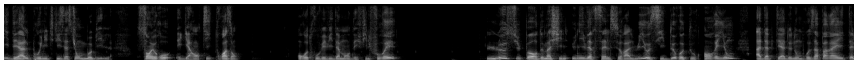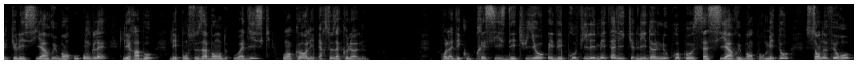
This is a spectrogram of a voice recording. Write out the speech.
idéale pour une utilisation mobile. 100 euros et garantie 3 ans. On retrouve évidemment des fils fourrés. Le support de machine universelle sera lui aussi de retour en rayon, adapté à de nombreux appareils tels que les scies à ruban ou onglets, les rabots, les ponceuses à bande ou à disque, ou encore les perceuses à colonnes. Pour la découpe précise des tuyaux et des profilés métalliques, Lidl nous propose sa scie à ruban pour métaux, 109 euros,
